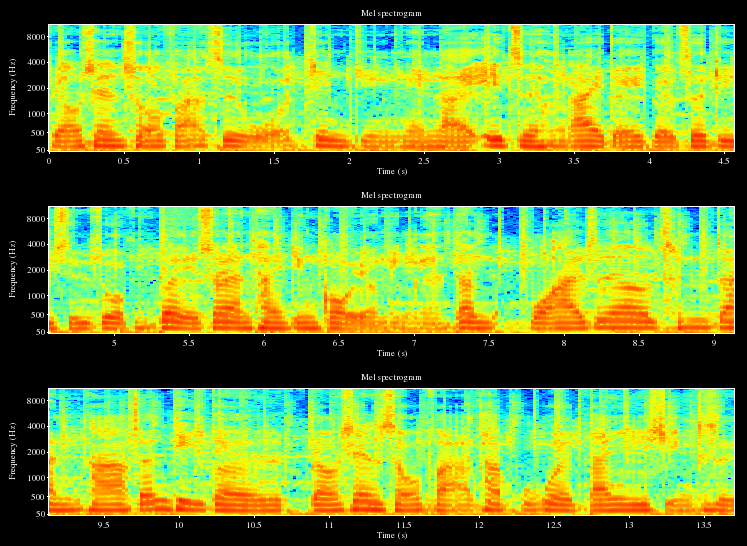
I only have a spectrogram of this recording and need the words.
表现手法是我近几年来一直很爱的一个设计师作品。对，虽然他已经够有名了，但我还是要称赞他整体的表现手法，他不会单一形式，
